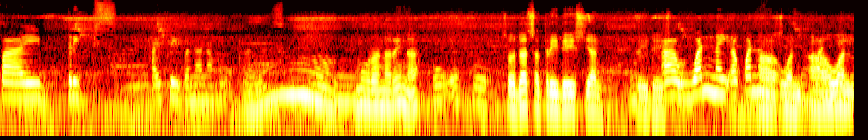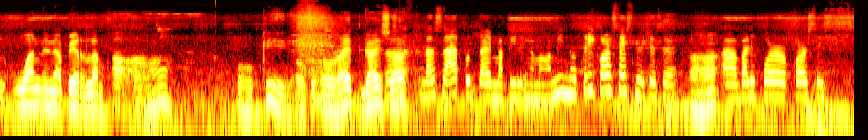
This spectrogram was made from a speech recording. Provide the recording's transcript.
5 trips. 5 free banana boat rides. Oh, mura na rin ha. Oo po. So that's a 3 days yan. 3 days Ah, po. one night, ah, one, Ah, siya, one, ah, One one, one in a pair lang. Oo. Ah. Okay. okay. Alright guys. Tapos na, tapos naapod tayo mapili ng mga menu. Three courses na siya sir. Aha. Ah, bali four courses.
